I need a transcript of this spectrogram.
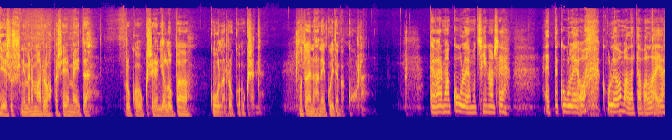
Jeesus nimenomaan rohkaisee meitä rukoukseen ja lupaa kuulla rukoukset. Mutta ainahan ei kuitenkaan kuulla. Tämä varmaan kuulee, mutta siinä on se, että kuulee, kuulee omalla tavallaan. Ja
